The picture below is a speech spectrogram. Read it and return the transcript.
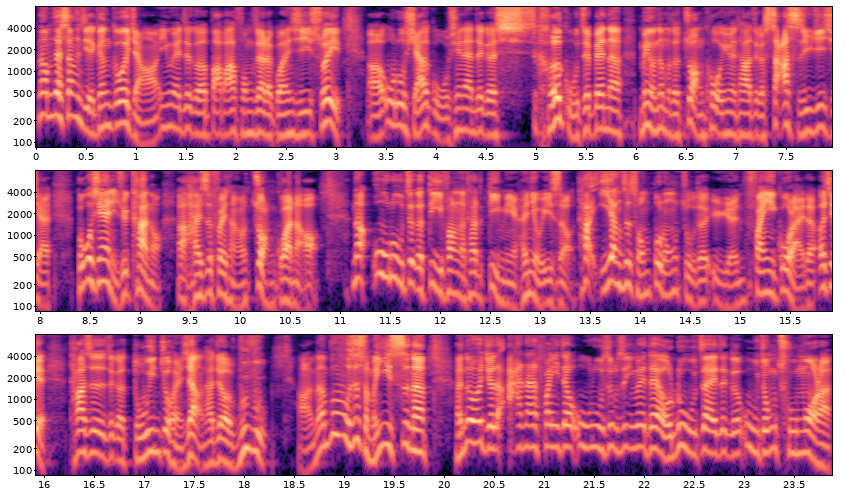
那我们在上集也跟各位讲啊，因为这个八八风灾的关系，所以啊雾鹿峡谷现在这个河谷这边呢没有那么的壮阔，因为它这个沙石。石淤积起来，不过现在你去看哦，啊，还是非常的壮观了哦。那雾鹿这个地方呢，它的地名也很有意思哦，它一样是从布隆族的语言翻译过来的，而且它是这个读音就很像，它叫 vuvu 啊。那 vuvu 是什么意思呢？很多人会觉得啊，那翻译叫雾鹿是不是因为它有鹿在这个雾中出没了？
